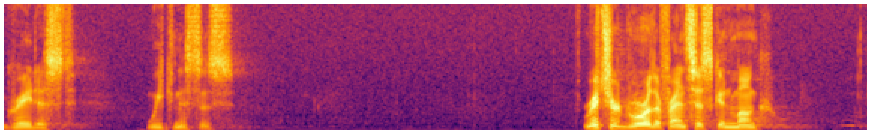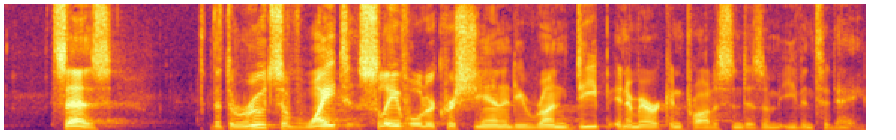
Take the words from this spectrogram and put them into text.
greatest weaknesses. Richard Rohr, the Franciscan monk, says that the roots of white slaveholder Christianity run deep in American Protestantism even today.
